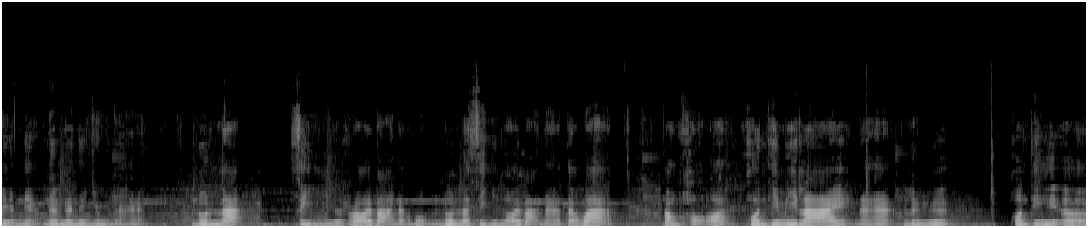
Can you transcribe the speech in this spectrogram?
หรียญเนี่ย เนื้อเงินยังอยู่นะฮะ ลุ้นละ 400 บาทนะครับผมลุ้นละ 400 บาทนะ แต่ว่าต้องขอคนที่มีไลน์นะฮะหรือคนที่เออ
